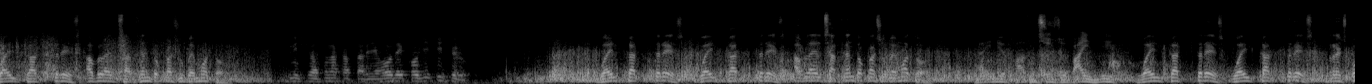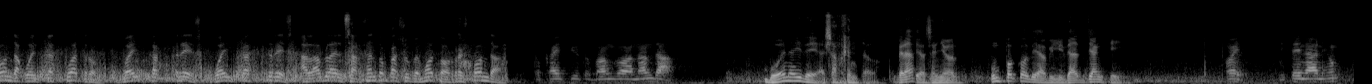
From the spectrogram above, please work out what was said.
Wildcat 3, habla el sargento Kasubemoto. Wildcat 3, Wildcat 3, habla el sargento Kasubemoto. Wildcat 3, Wildcat 3, responda Wildcat 4. Wildcat 3, Wildcat 3, al habla el sargento Kasubemoto, responda. Buena idea, sargento. Gracias, señor. Un poco de habilidad yankee. ¡Cuidado!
